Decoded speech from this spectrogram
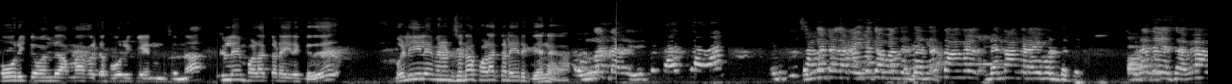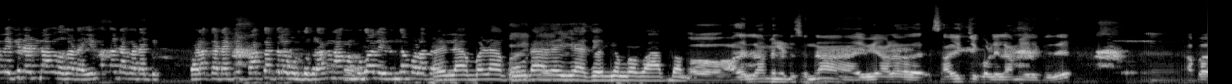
கோரிக்கை வந்து அம்மா கிட்ட கோரிக்கை என்னன்னு சொன்னா பழக்கடை இருக்குது. வெளியில என்னன்னு சொன்னா பழக்கடை இருக்கு என்ன? ரெண்டாவது கடை கடைக்கு பழக்கடைக்கு பக்கத்துல கொடுத்துக்கிறாங்க. நாங்க முதல்ல இருந்த பழக்கடை. எல்லாம் போல கூடாது ஐயா சொல்லுங்க பாப்போம். ஓ, அதெல்லாம் என்னன்னு சொன்னா இவையால சகிச்சு கொள்ள இல்லாம இருக்குது. அப்ப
